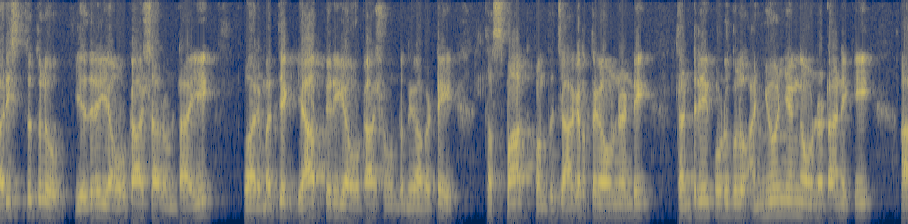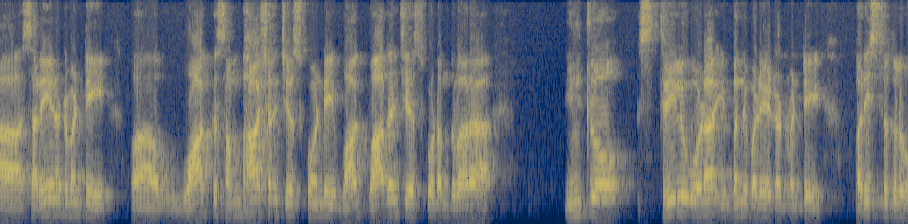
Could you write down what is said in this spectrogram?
పరిస్థితులు ఎదురయ్యే అవకాశాలు ఉంటాయి వారి మధ్య గ్యాప్ పెరిగే అవకాశం ఉంటుంది కాబట్టి తస్మాత్ కొంత జాగ్రత్తగా ఉండండి. తండ్రి కొడుకులు అన్యోన్యంగా ఉండటానికి సరైనటువంటి వాక్ సంభాషణ చేసుకోండి. వాగ్వాదం చేసుకోవడం ద్వారా ఇంట్లో స్త్రీలు కూడా ఇబ్బంది పడేటటువంటి పరిస్థితులు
